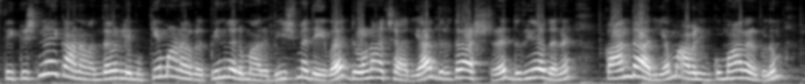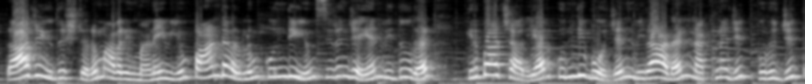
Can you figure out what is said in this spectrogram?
ஸ்ரீ கிருஷ்ணரை காண வந்தவர்களை முக்கியமானவர்கள் பின்வருமாறு பீஷ்மதேவர் துரோணாச்சாரியா திருதராஷ்டிர துரியோதனன் காந்தாரியம் அவரின் குமாரர்களும் ராஜ யுதிஷ்டரும் அவரின் மனைவியும் பாண்டவர்களும் குந்தியும் சிருஞ்சயன் விதுரர் கிருபாச்சாரியார் குந்தி போஜன் விராடன் நக்னஜித் புருஜித்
